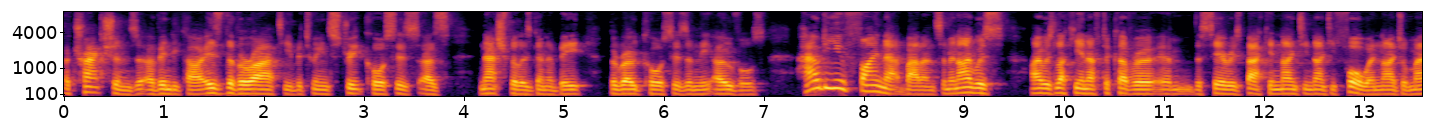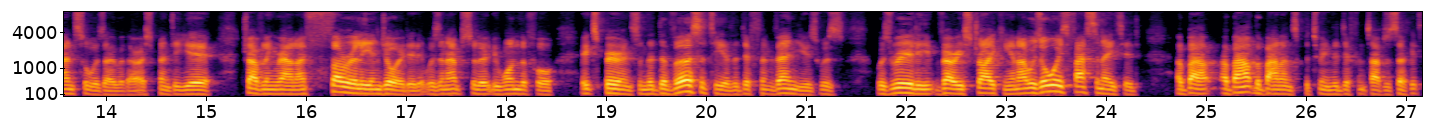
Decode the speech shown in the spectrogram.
attractions of IndyCar is the variety between street courses, as Nashville is going to be, the road courses, and the ovals. How do you find that balance? I mean, I was I was lucky enough to cover um, the series back in 1994 when Nigel Mansell was over there. I spent a year traveling around. I thoroughly enjoyed it. It was an absolutely wonderful experience, and the diversity of the different venues was was really very striking. And I was always fascinated about about the balance between the different types of circuits.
